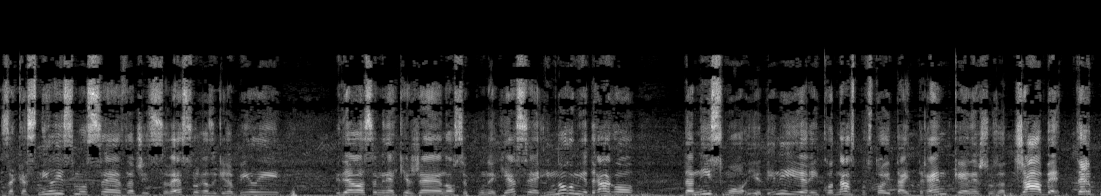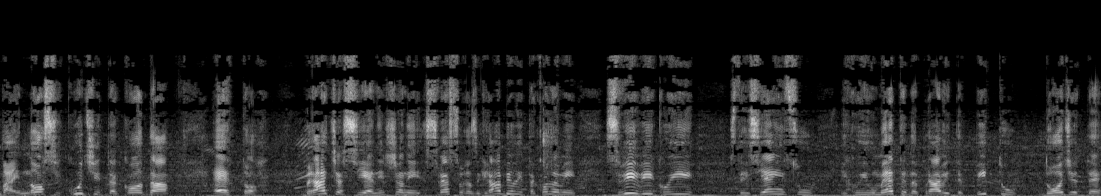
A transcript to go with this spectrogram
Zakasnili smo se, znači sve su razgrabili. Vidjela sam i neke žene nose pune kese i mnogo mi je drago da nismo jedini, jer i kod nas postoji taj trend, kaj je nešto za džabe, trpaj, nosi kući, tako da, eto, braća Sjeničani sve su razgrabili, tako da mi svi vi koji ste iz Sjenicu i koji umete da pravite pitu, dođete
